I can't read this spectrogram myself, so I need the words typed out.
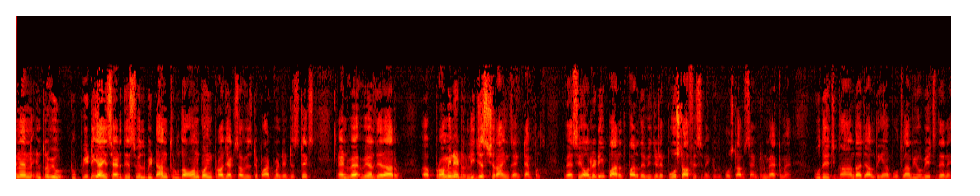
in an interview to PTI said this will be done through the ongoing projects of his department in districts and where, where there are uh, prominent religious shrines and temples. ਵੈਸੇ ਆਲਰੇਡੀ ਭਾਰਤ ਭਰ ਦੇ ਵਿੱਚ ਜਿਹੜੇ ਪੋਸਟ ਆਫਿਸ ਨੇ ਕਿਉਂਕਿ ਪੋਸਟ ਆਫਿਸ ਸੈਂਟਰਲ ਮਹਿਕਮਾ ਹੈ ਉਹਦੇ ਵਿੱਚ ਗਾਂ ਦਾ ਜਲ ਦੀਆਂ ਬੋਤਲਾਂ ਵੀ ਉਹ ਵੇਚਦੇ ਨੇ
